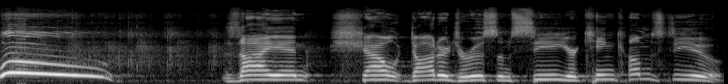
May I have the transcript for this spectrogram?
Woo! Zion, shout, daughter Jerusalem, see your king comes to you.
